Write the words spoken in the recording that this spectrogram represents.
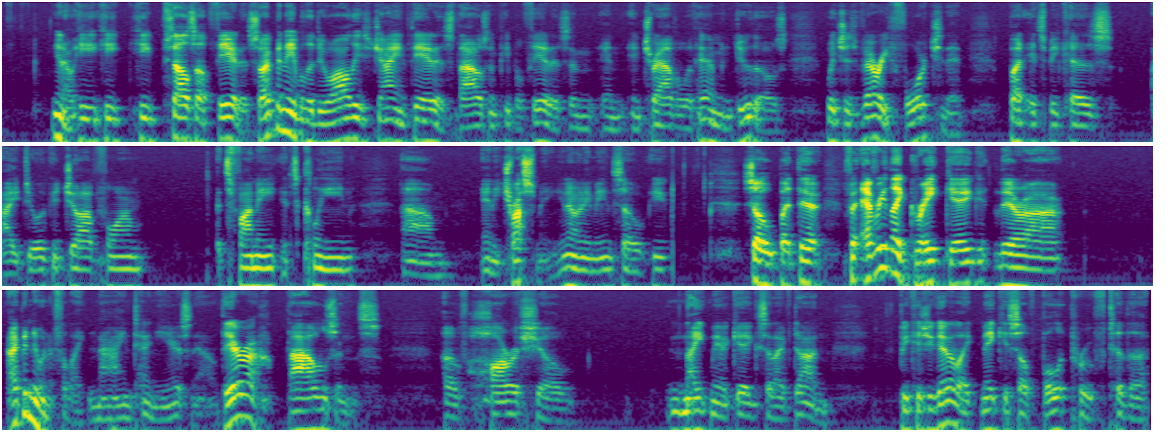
you know, he, he, he sells out theaters. So I've been able to do all these giant theaters, thousand people theaters, and, and, and travel with him and do those, which is very fortunate. But it's because I do a good job for him. It's funny, it's clean, um, and he trusts me. You know what I mean? So you, so but there for every like great gig, there are. I've been doing it for like nine, ten years now. There are thousands of horror show nightmare gigs that I've done because you got to like make yourself bulletproof to the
